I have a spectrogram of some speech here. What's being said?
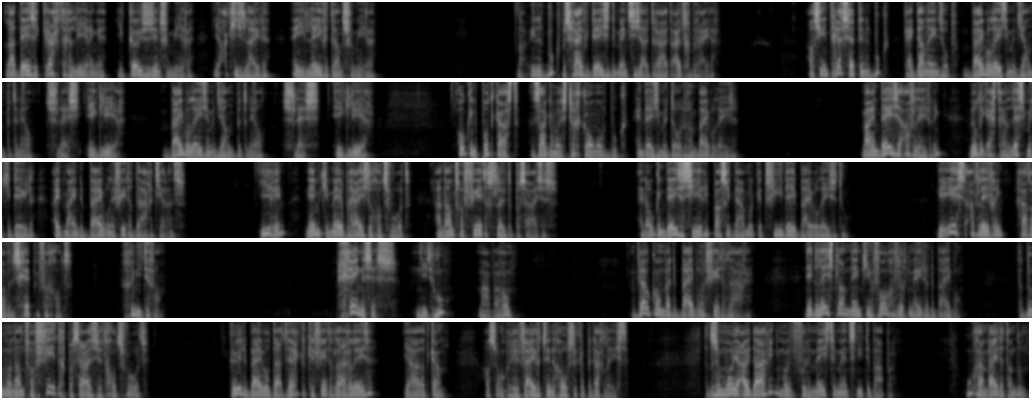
Laat deze krachtige leringen je keuzes informeren, je acties leiden en je leven transformeren. Nou, in het boek beschrijf ik deze dimensies uiteraard uitgebreider. Als je interesse hebt in het boek, kijk dan eens op bijbellezenmetjan.nl slash ik leer. bijbellezenmetjan.nl slash ik leer. Ook in de podcast zal ik nog wel eens terugkomen op het boek en deze methode van Bijbellezen. Maar in deze aflevering wilde ik echter een les met je delen uit mijn De Bijbel in 40 dagen challenge. Hierin neem ik je mee op reis door Gods woord aan de hand van 40 sleutelpassages. En ook in deze serie pas ik namelijk het 4D Bijbellezen toe. De eerste aflevering gaat over de schepping van God. Geniet ervan. Genesis. Niet hoe, maar waarom. Welkom bij de Bijbel in 40 dagen. Dit leesplan neemt je in vogelvlucht mee door de Bijbel. Dat doen we aan de hand van 40 passages uit Gods Woord. Kun je de Bijbel daadwerkelijk in 40 dagen lezen? Ja, dat kan. Als je ongeveer 25 hoofdstukken per dag leest. Dat is een mooie uitdaging, maar voor de meeste mensen niet te bappen. Hoe gaan wij dat dan doen?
